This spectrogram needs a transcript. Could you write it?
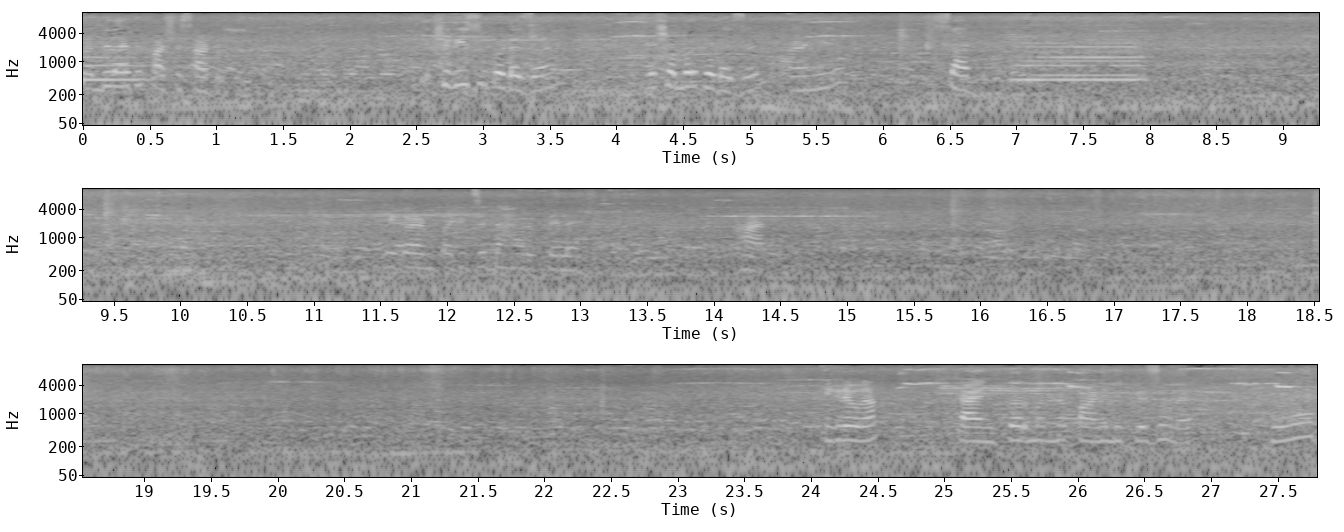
कंदील आहे ते पाचशे साठ रुपये. एकशे वीस रुपये डझन. हे शंभर रुपये डझन. आणि हे साठ रुपये. हे गणपतीचे दहा रुपये आहे हार इकडे बघा. टँकरमधनं पाणी लिकेज झालं आहे खूप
